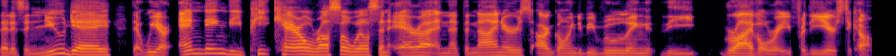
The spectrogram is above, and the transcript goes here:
that it's a new day, that we are ending the Pete Carroll, Russell Wilson era, and that the Niners are going to be ruling the rivalry for the years to come.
